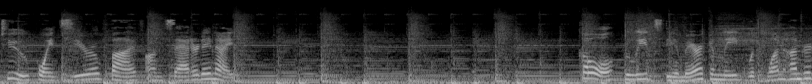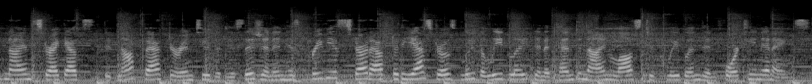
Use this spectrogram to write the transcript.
2.05 on Saturday night. Cole, who leads the American League with 109 strikeouts, did not factor into the decision in his previous start after the Astros blew the lead late in a 10-9 loss to Cleveland in 14 innings.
